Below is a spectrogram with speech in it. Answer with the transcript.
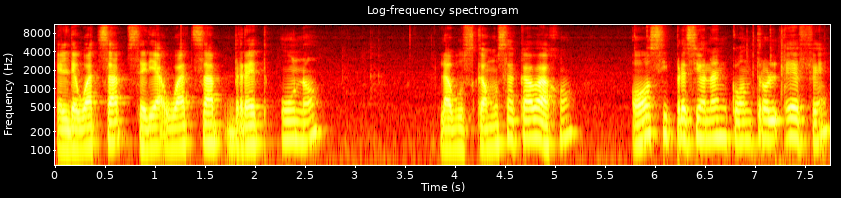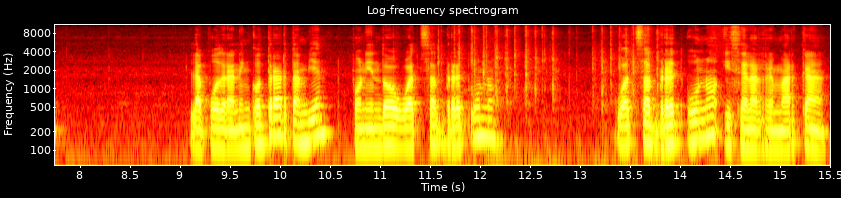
el de WhatsApp sería WhatsApp Red 1. La buscamos acá abajo. O si presionan Control F, la podrán encontrar también poniendo WhatsApp Red 1. WhatsApp Red 1 y se la remarca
